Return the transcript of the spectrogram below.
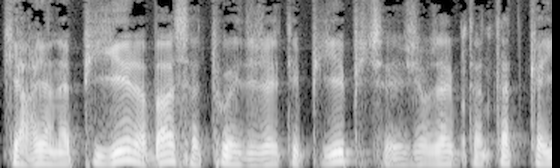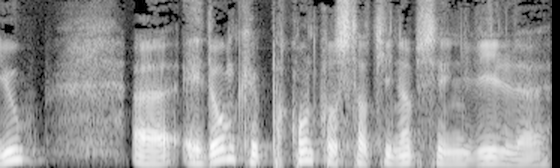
qui a rien à piller là-bas, ça tout a déjà été pillé. Puis Jérusalem est un tas de cailloux. Euh, et donc, par contre, Constantinople, c'est une ville.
